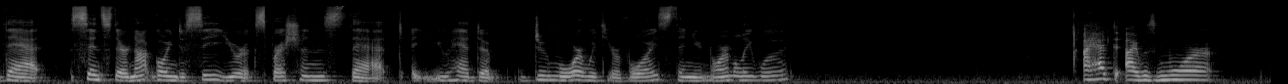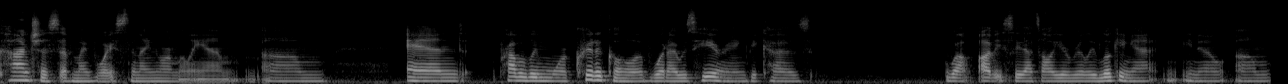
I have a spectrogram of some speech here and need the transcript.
that since they're not going to see your expressions, that you had to do more with your voice than you normally would? I had to, I was more conscious of my voice than I normally am, um, and probably more critical of what I was hearing because, well, obviously that's all you're really looking at. You know, um,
